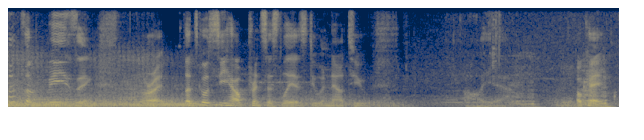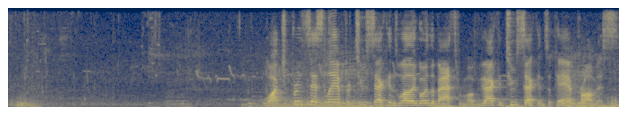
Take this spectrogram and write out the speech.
That's amazing. All right, let's go see how Princess Leia's doing now too. Oh yeah. Okay. Watch Princess Leia for two seconds while I go to the bathroom. I'll be back in two seconds, okay? I promise.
